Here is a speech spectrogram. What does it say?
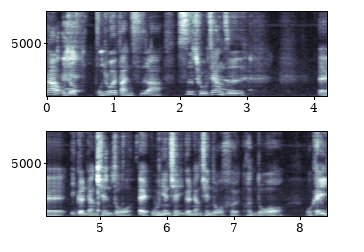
那我就我就会反思啦，私厨这样子，呃、欸，一个人两千多，哎、欸，五年前一个人两千多很很多哦，我可以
